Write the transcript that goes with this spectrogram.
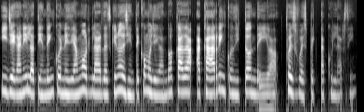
y, llegan y lo atienden con ese amor. La verdad es que uno se siente como llegando a cada, a cada rinconcito donde iba, pues fue espectacular, sí.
